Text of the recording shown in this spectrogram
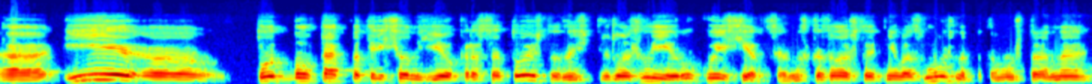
А, и э, тот был так потрясен ее красотой, что значит, предложил ей руку и сердце. Она сказала, что это невозможно, потому что она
